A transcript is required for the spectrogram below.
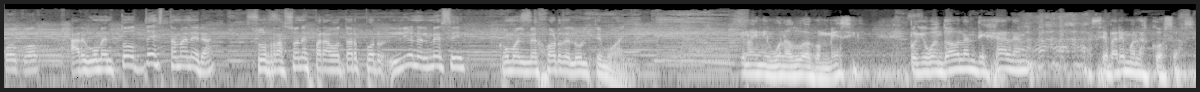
poco. argumentó de esta manera sus razones para votar por Lionel Messi como el mejor del último año. que no hay ninguna duda con Messi. Porque cuando hablan de Haaland, separemos las cosas.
